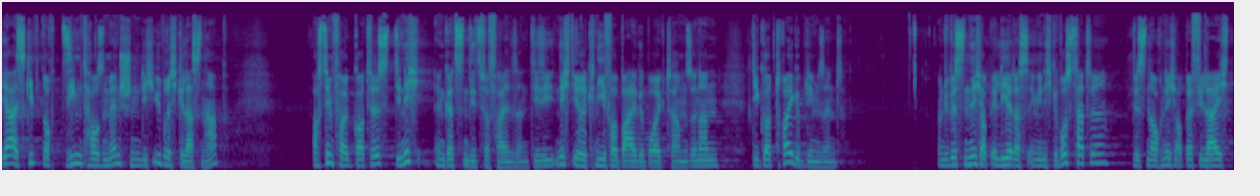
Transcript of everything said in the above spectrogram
ja, es gibt noch 7000 Menschen, die ich übrig gelassen habe, aus dem Volk Gottes, die nicht in Götzendienst verfallen sind, die nicht ihre Knie vor Baal gebeugt haben, sondern die Gott treu geblieben sind. Und wir wissen nicht, ob Elia das irgendwie nicht gewusst hatte. Wir wissen auch nicht, ob er vielleicht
